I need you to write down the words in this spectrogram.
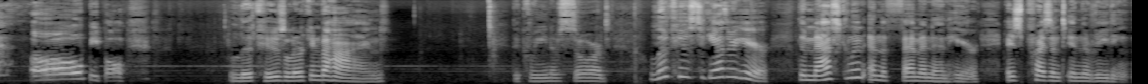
oh, people. Look who's lurking behind the Queen of Swords. Look who's together here. The masculine and the feminine here is present in the reading.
